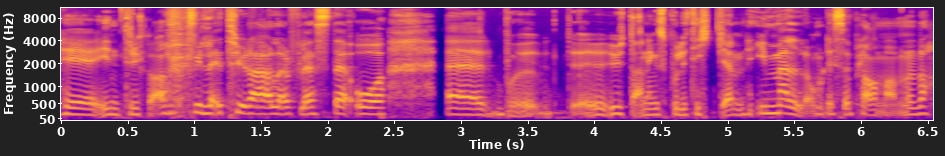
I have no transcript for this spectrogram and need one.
har inntrykk av, vil jeg tro de aller fleste, og eh, eh, utdanningspolitikken imellom disse planene, da.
